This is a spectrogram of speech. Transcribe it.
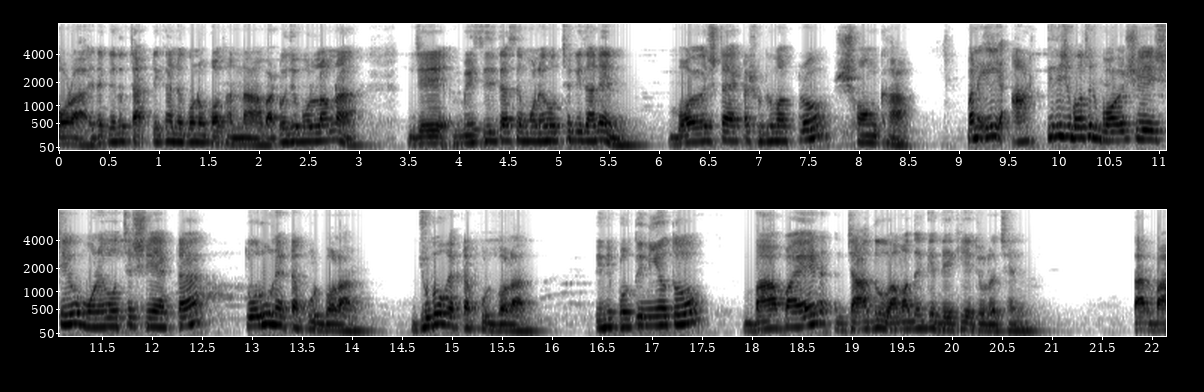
করা, এটা কিন্তু চারটিখানে কোনো কথা না। বাট ওই যে বললাম না, যে মেসির কাছে মনে হচ্ছে কি জানেন? বয়সটা একটা শুধুমাত্র সংখ্যা। মানে এই আটত্রিশ বছর বয়সে এসেও মনে হচ্ছে সে একটা তরুণ একটা ফুটবলার, যুবক একটা ফুটবলার। তিনি প্রতিনিয়ত বা পায়ের জাদু আমাদেরকে দেখিয়ে চলেছেন। তার বা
